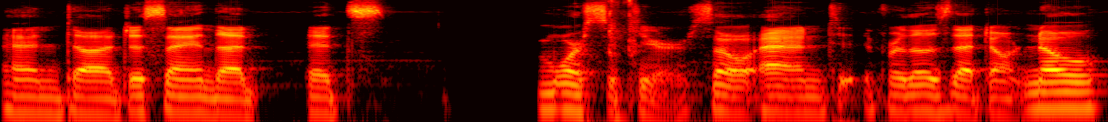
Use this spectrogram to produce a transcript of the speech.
And uh, just saying that it's more secure. So, and for those that don't know,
